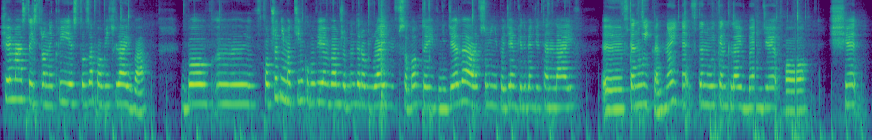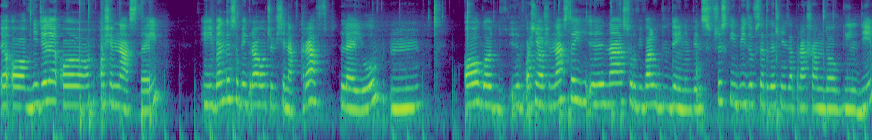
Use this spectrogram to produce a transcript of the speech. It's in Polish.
Siema, z tej strony Kri, jest to zapowiedź live'a. Bo yy, w poprzednim odcinku mówiłem wam, że będę robił live w sobotę i w niedzielę, ale w sumie nie powiedziałem kiedy będzie ten live yy, w ten weekend. No i te, w ten weekend live będzie o, sie, yy, o w niedzielę o 18. I będę sobie grał oczywiście na Craft Playu. Mm, o właśnie o 18 y, na survivalu gildyjnym, więc wszystkich widzów serdecznie zapraszam do gildii.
